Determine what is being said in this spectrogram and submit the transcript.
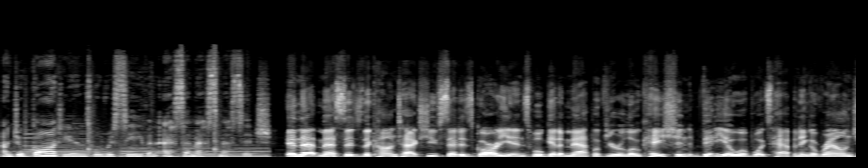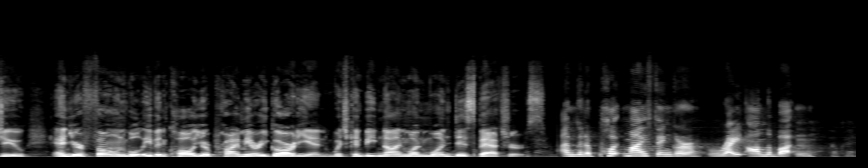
and your guardians will receive an SMS message. In that message, the contacts you've set as guardians will get a map of your location, video of what's happening around you, and your phone will even call your primary guardian, which can be 911 dispatchers. I'm going to put my finger right on the button, okay.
